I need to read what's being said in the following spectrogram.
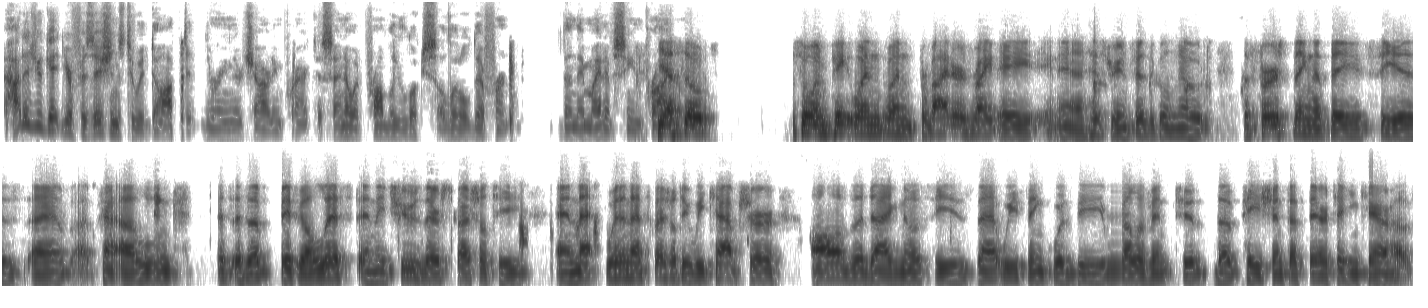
how did you get your physicians to adopt it during their charting practice? I know it probably looks a little different than they might have seen prior. Yeah. So so when when when providers write a, a history and physical note, the first thing that they see is a, a, a link. It's, it's, a basically a list, and they choose their specialty. And that within that specialty, we capture all of the diagnoses that we think would be relevant to the patient that they're taking care of,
